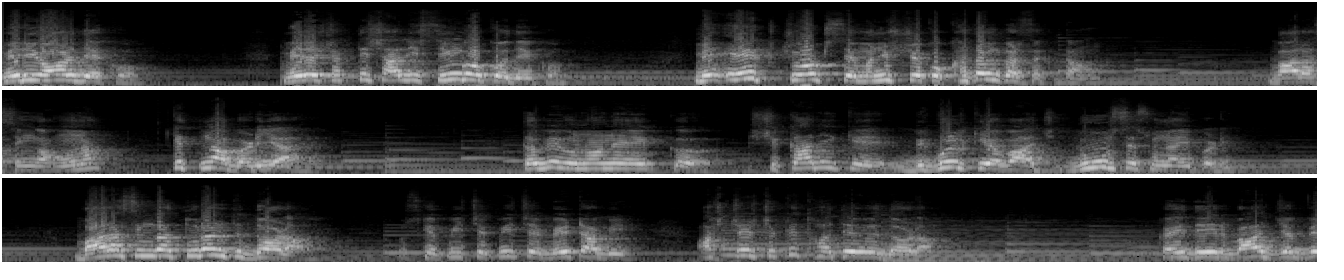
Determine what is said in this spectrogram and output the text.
मेरी ओर देखो, मेरे शक्तिशाली सिंगों को देखो। मैं एक चोट से मनुष्य को खत्म कर सकता हूँ। बारह सिंगा होना कितना बढ़िया है। तभी उन्होंने एक शिकारी के बिगुल की आवाज़ दूर से सुनाई पड़ी। बारह सिंगा तुरंत दौड़ा। उसके पीछे पीछे बेटा भी आश्चर्यचकित होते हुए दौड़ा। कई देर बाद जब वे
